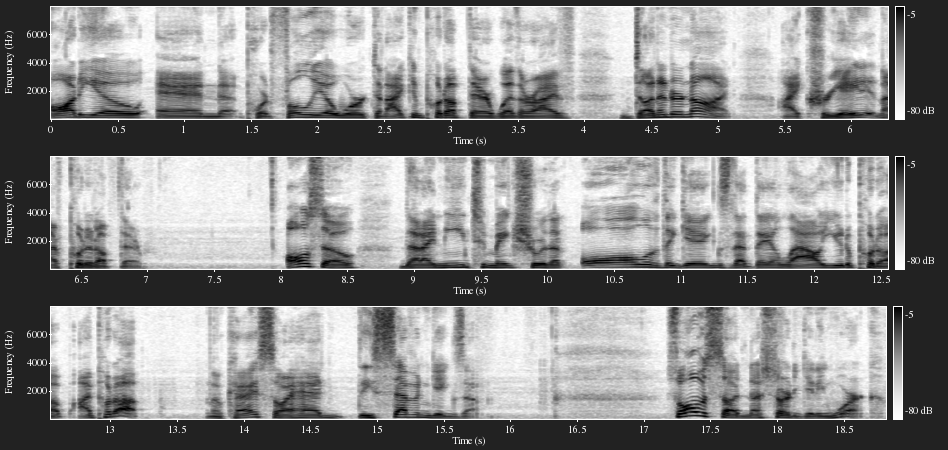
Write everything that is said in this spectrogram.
audio and portfolio work that I can put up there, whether I've done it or not. I create it and I've put it up there. Also, that I need to make sure that all of the gigs that they allow you to put up, I put up. Okay, so I had these seven gigs up. So all of a sudden, I started getting work.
